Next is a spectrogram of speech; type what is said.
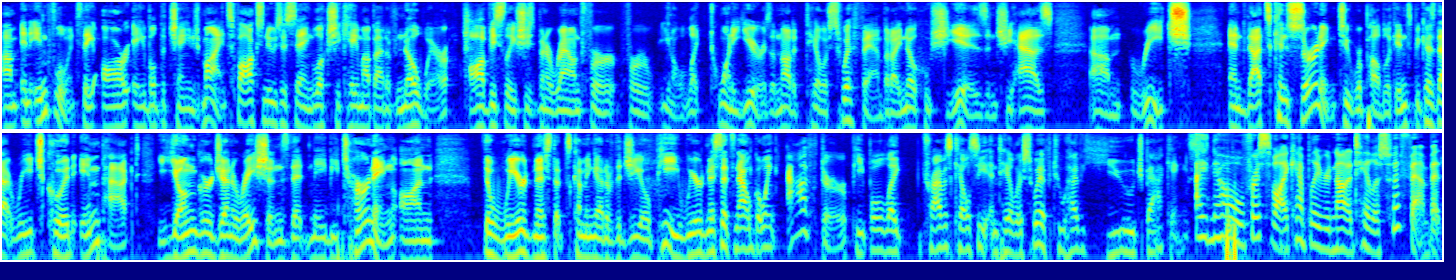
um, an influence. They are able to change minds. Fox news is saying look she came up out of nowhere. Obviously she's been around for for you know like 20 years. I'm not a taylor swift fan but i know who she is and she has um, reach and that's concerning to Republicans because that reach could impact younger generations that may be turning on the weirdness that's coming out of the GOP, weirdness that's now going after people like Travis Kelce and Taylor Swift, who have huge backings. I know. First of all, I can't believe you're not a Taylor Swift fan, but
